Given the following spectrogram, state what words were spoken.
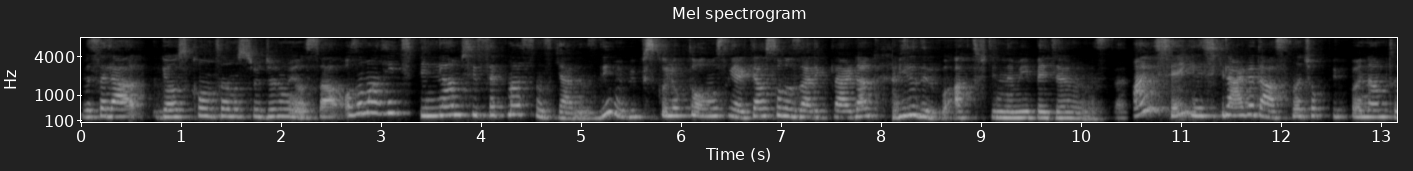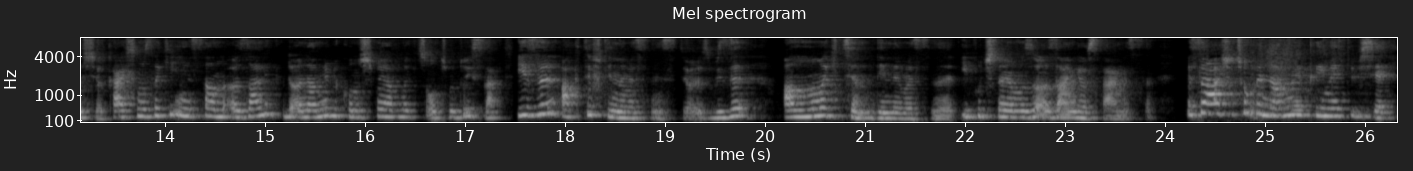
mesela göz kontağını sürdürmüyorsa o zaman hiç dinlenmiş hissetmezsiniz kendiniz değil mi? Bir psikologda olması gereken son özelliklerden biridir bu aktif dinlemeyi becerememesi. Aynı şey ilişkilerde de aslında çok büyük bir önem taşıyor. Karşımızdaki insanla özellikle de önemli bir konuşma yapmak için oturduysak bizi aktif dinlemesini istiyoruz. Bizi anlamak için dinlemesini, ipuçlarımızı özen göstermesini. Mesela şu çok önemli ve kıymetli bir şey.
